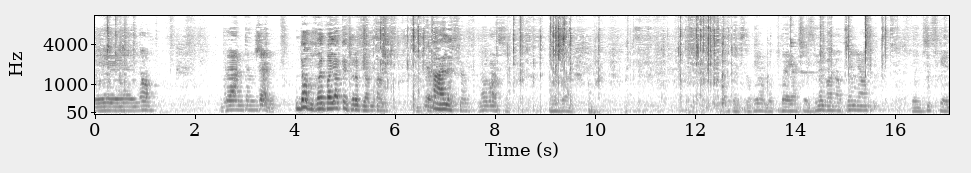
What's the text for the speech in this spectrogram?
Yy, no... Brałem ten żel. Dobrze, bo ja też robiłam tam. Ale się. No właśnie. No zrobiłem, bo tutaj jak się zmywa naczynia, wszystkie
